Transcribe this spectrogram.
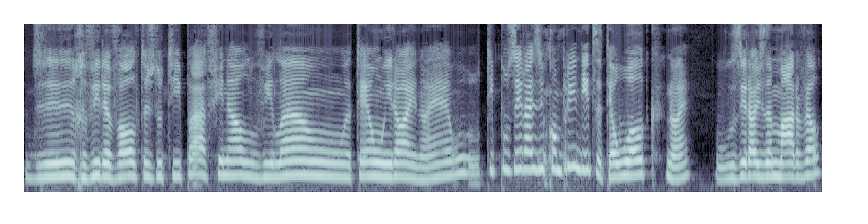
de reviravoltas do tipo, ah, afinal o vilão até é um herói, não é? O, tipo os heróis incompreendidos, até o Hulk, não é? Os heróis da Marvel,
